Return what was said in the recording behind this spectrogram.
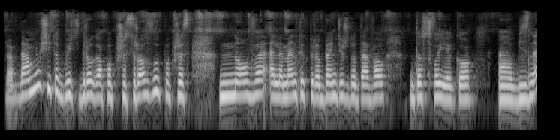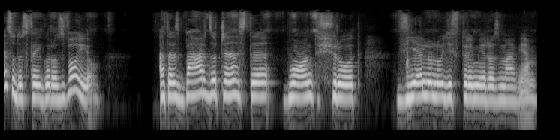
prawda? Musi to być droga poprzez rozwój, poprzez nowe elementy, które będziesz dodawał do swojego e, biznesu, do swojego rozwoju. A to jest bardzo częsty błąd wśród wielu ludzi, z którymi rozmawiam.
